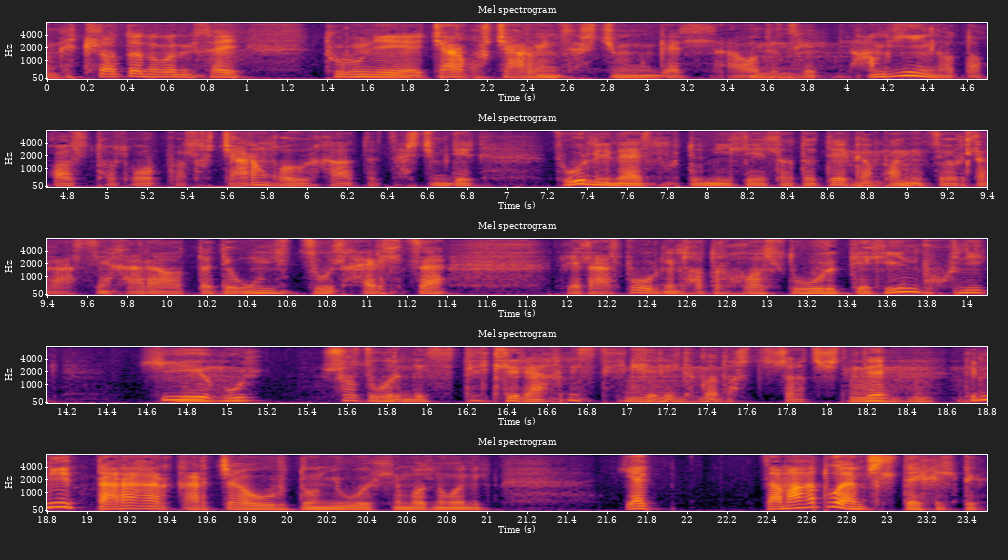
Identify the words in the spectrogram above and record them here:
Гэтэл одоо нөгөө нэг сая түрүүний 60 30 10-ын зарчим ингээл аваад үзгээд хамгийн одоо гол тулгуур болох 60%-ийнхаа одоо зарчим дээр зүгээр нэг найз нөхдөд нийлээл одоо те. Компани зорилго алсын хараа одоо те. Үн зүйл харилцаа. Тэгэл албан үүргийн тодорхойлолт үүрэг гэл энэ бүхнийг хийгээгүүл шууд зүгээр ингээд сэтгэлээр анхны сэтгэлээр хэлэх гээд орчиж байгаа шүү дээ. Тэрний дараагаар гарч байгаа үр дүн юу гэх юм бол нөгөө нэг яг за магадгүй амжилттай эхэлдэг.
